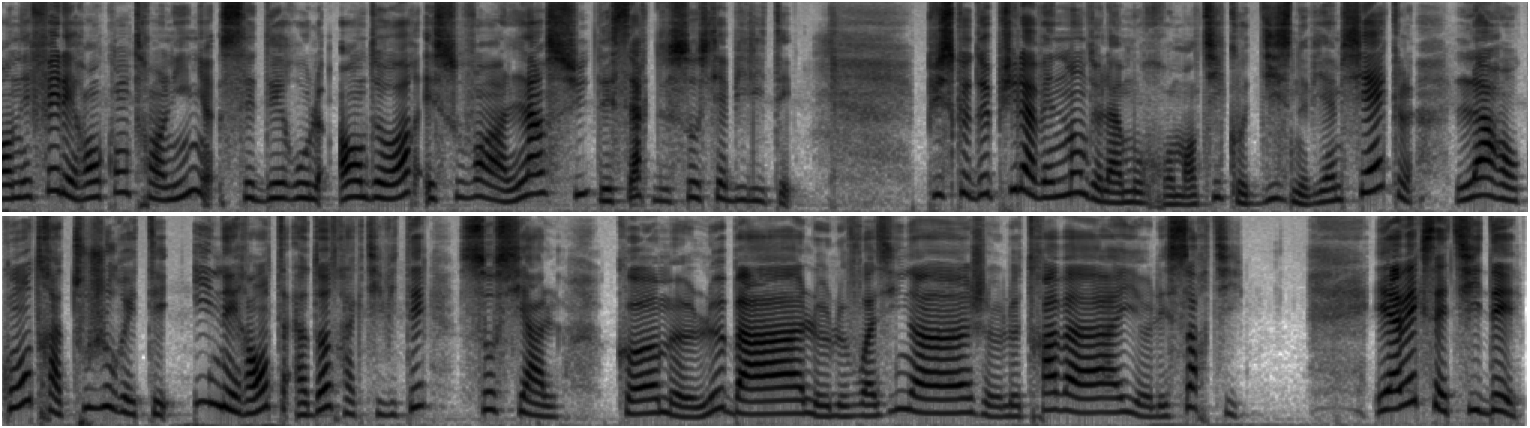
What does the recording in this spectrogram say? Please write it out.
En effet, les rencontres en ligne se déroulent en dehors et souvent à l'insu des cercles de sociabilité. Puisque depuis l'avènement de l'amour romantique au XIXe siècle, la rencontre a toujours été inhérente à d'autres activités sociales, comme le bal, le voisinage, le travail, les sorties. Et avec cette idée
